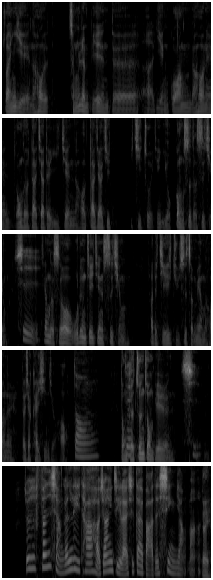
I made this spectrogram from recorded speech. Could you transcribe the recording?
专业，然后。承认别人的呃眼光，然后呢，融合大家的意见，然后大家去一起做一件有共识的事情。是这样的时候，无论这件事情它的结局是怎么样的话呢，大家开心就好。懂，懂得尊重别人。是，就是分享跟利他，好像一直以来是代爸的信仰嘛。对，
